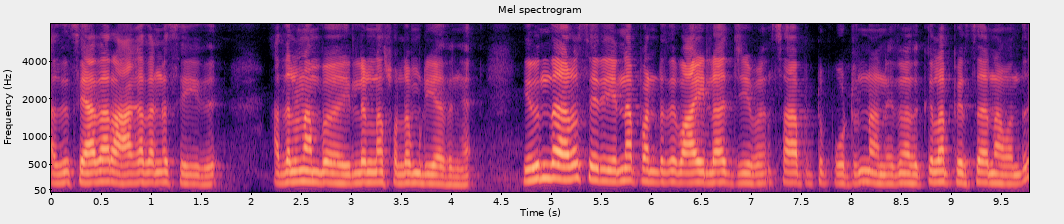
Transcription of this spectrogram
அது சேதாரம் ஆகாதாங்க செய்யுது. அதெல்லாம் நம்ம இல்லைன்னா சொல்ல முடியாதுங்க. இருந்தாலும் சரி என்ன பண்ணுறது வாயில்லா ஜீவன் சாப்பிட்டு போட்டுன்னு நான் எதுவும் அதுக்கெல்லாம் பெருசாக நான் வந்து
